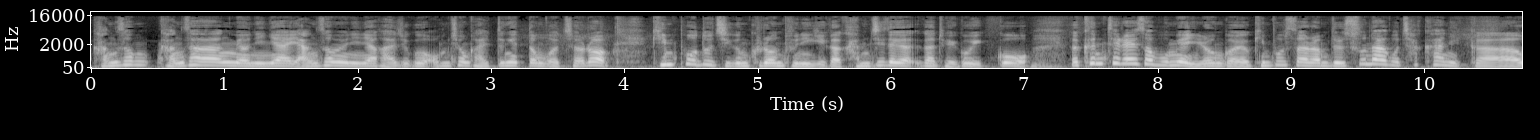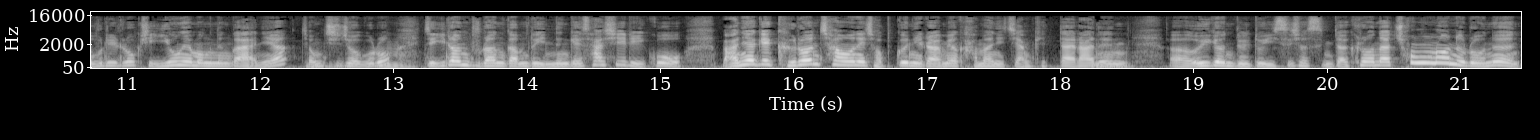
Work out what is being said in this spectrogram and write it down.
강성 강상면이냐 양서면이냐 가지고 엄청 갈등했던 것처럼 김포도 지금 그런 분위기가 감지가 되고 있고 그러니까 큰 틀에서 보면 이런 거예요. 김포 사람들 순하고 착하니까 우리를 혹시 이용해 먹는 거 아니야? 정치적으로 음. 이제 이런 불안감도 있는 게 사실이고 만약에 그런 차원의 접근이라면 가만히 있지 않겠다라는 음. 어, 의견들도 있으셨습니다. 그러나 총론으로는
